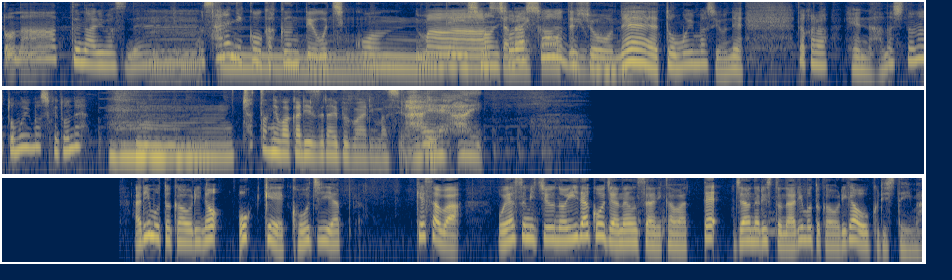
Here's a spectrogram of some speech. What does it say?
となーってのありますね。さらにこうガクンって落ち込んでしまうんじゃないかそう。でしょうね、と思いますよね。だから変な話だなと思いますけどね。うん。ちょっとね分かりづらい部分ありますよね。はい、はい有本香里の OK 工事アップ。今朝はお休み中の飯田浩二アナウンサーに代わってジャーナリストの有本香里がお送りしていま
